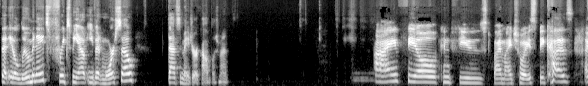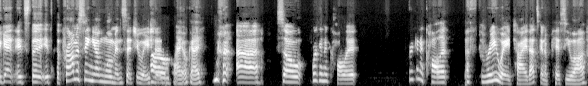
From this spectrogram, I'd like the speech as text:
that it illuminates freaks me out even more so. That's a major accomplishment. I feel confused by my choice because again, it's the it's the promising young woman situation. Oh, okay, okay. uh, so we're gonna call it we're gonna call it a three-way tie. That's going to piss you off.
